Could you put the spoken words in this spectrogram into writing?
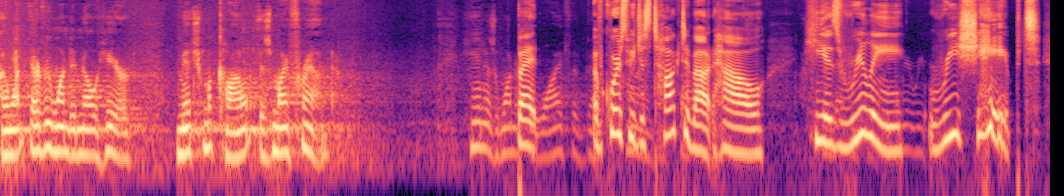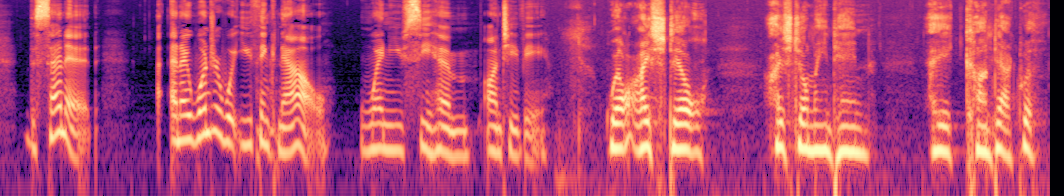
I want everyone to know here, Mitch McConnell is my friend. But of course, we just talked about how he has really reshaped the Senate. And I wonder what you think now when you see him on TV? Well, I still, I still maintain a contact with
